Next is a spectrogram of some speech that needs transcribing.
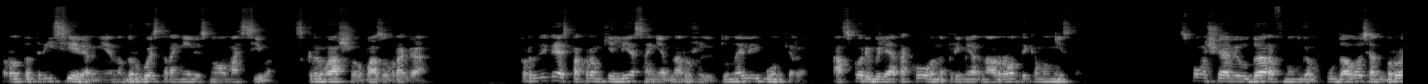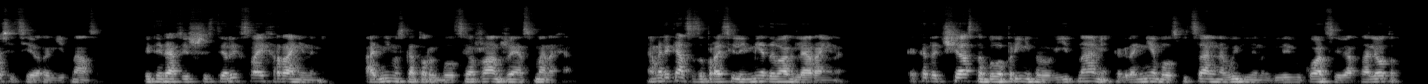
Рота 3 севернее, на другой стороне лесного массива, скрывавшего базу врага. Продвигаясь по кромке леса, они обнаружили туннели и бункеры, а вскоре были атакованы примерно ротой коммунистов. С помощью авиаударов Нунгам удалось отбросить северо-вьетнамцев, потеряв лишь шестерых своих ранеными, одним из которых был сержант Джеймс Менехан. Американцы запросили медовак для раненых. Как это часто было принято во Вьетнаме, когда не было специально выделенных для эвакуации вертолетов,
